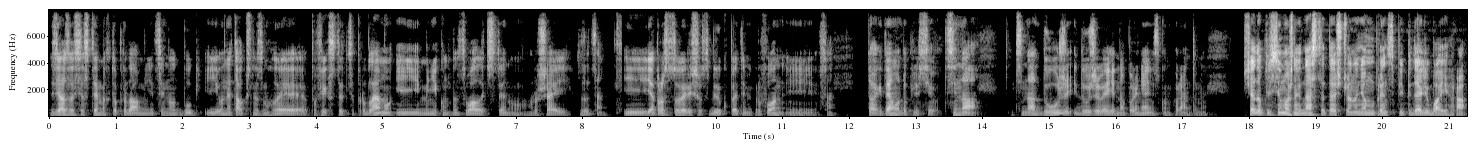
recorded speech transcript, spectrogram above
Зв'язувався з тими, хто продав мені цей ноутбук, і вони також не змогли пофіксити цю проблему, і мені компенсували частину грошей за це. І я просто вирішив собі докупити мікрофон і все. Так, йдемо до плюсів. Ціна. Ціна дуже і дуже вигідна в порівнянні з конкурентами. Ще до плюсів можна віднести те, що на ньому, в принципі, піде люба ігра.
